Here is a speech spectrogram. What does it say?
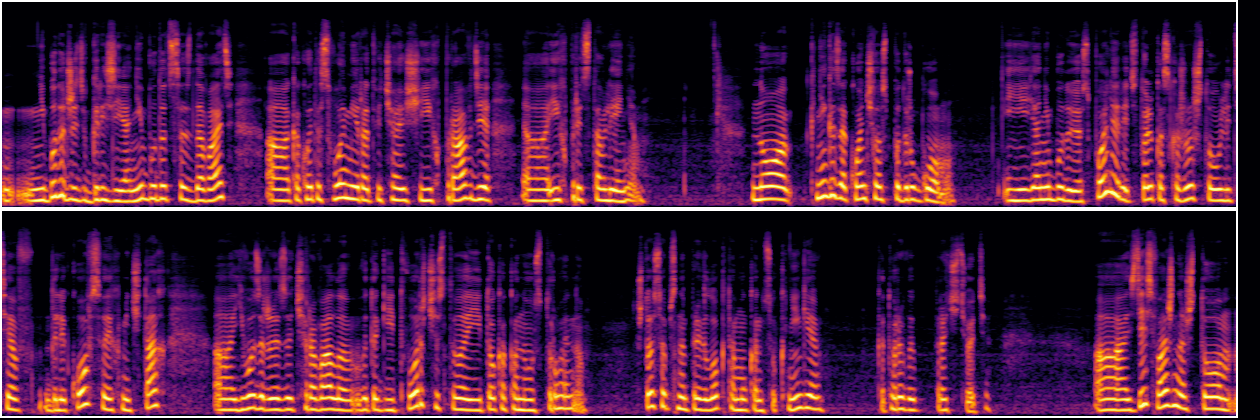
не будут жить в грязи, они будут создавать а, какой-то свой мир, отвечающий их правде, а, их представлениям. Но книга закончилась по-другому. И я не буду ее спойлерить, только скажу, что улетев далеко в своих мечтах, а, его разочаровало в итоге и творчество, и то, как оно устроено. Что, собственно, привело к тому концу книги, который вы прочтете. А, здесь важно, что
